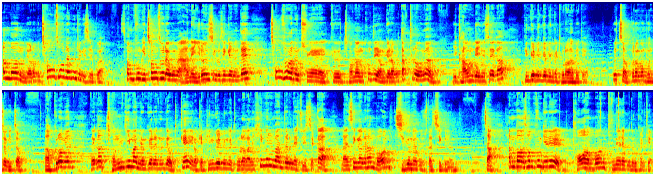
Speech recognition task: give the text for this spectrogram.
한번 여러분 청소를 해본 적이 있을 거야 선풍기 청소를 해보면 안에 이런 식으로 생겼는데 청소하는 중에 그 전원 코드 연결하고 딱 틀어오면 이 가운데 있는 쇠가 빙글빙글빙글 돌아가게 돼요 그렇죠 그런 건 본 적 있죠? 아 그러면 내가 전기만 연결했는데 어떻게 이렇게 빙글빙글 돌아가는 힘을 만들어낼 수 있을까 라는 생각을 한번 지금 해봅시다 지금. 자 한번 선풍기를 더 한번 분해를 해보도록 할게요.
